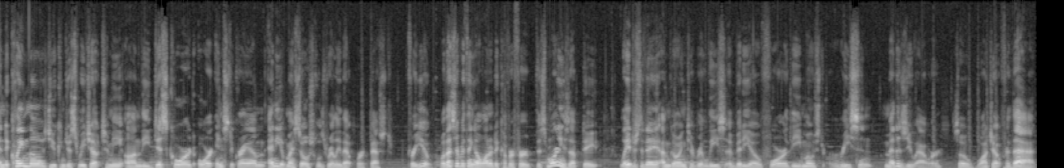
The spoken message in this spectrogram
And to claim those, you can just reach out to me on the Discord or Instagram, any of my socials really that work best for you. Well, that's everything I wanted to cover for this morning's update. Later today, I'm going to release a video for the most recent MetaZoo Hour, so watch out for that.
